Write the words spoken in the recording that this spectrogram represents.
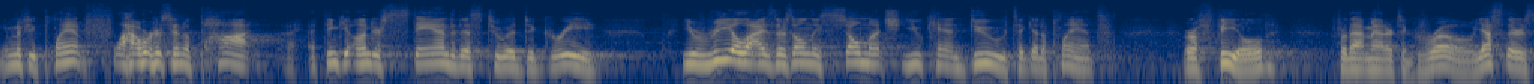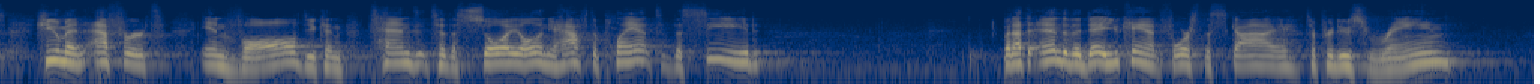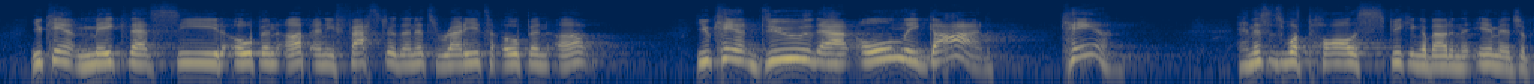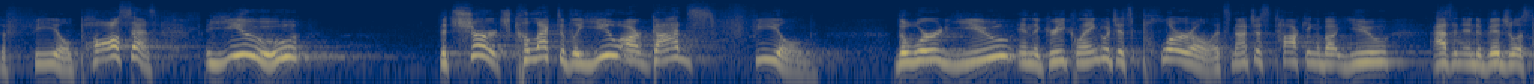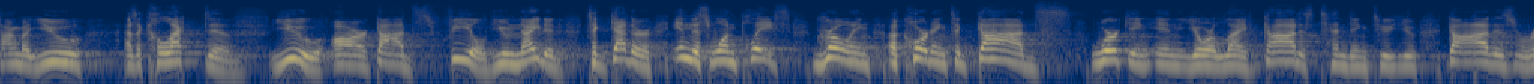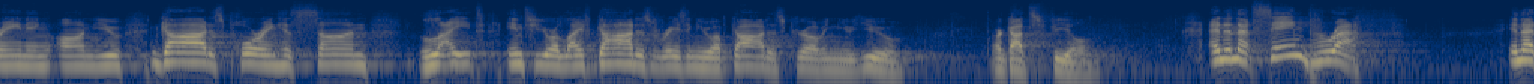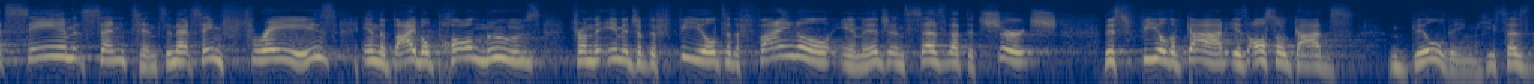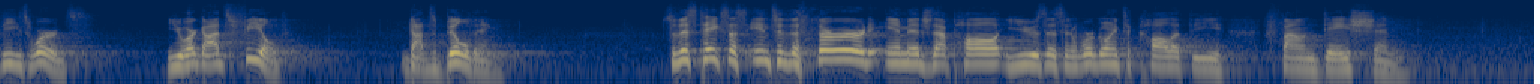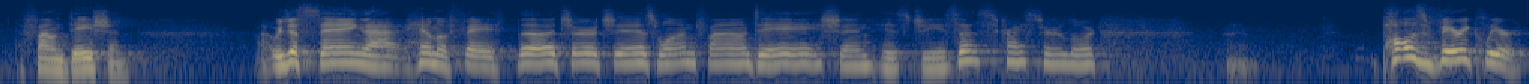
even if you plant flowers in a pot, I think you understand this to a degree. You realize there's only so much you can do to get a plant or a field for that matter, to grow. Yes, there's human effort involved. You can tend to the soil and you have to plant the seed. But at the end of the day, you can't force the sky to produce rain. You can't make that seed open up any faster than it's ready to open up. You can't do that. Only God can. And this is what Paul is speaking about in the image of the field. Paul says, You the church, collectively, you are God's field. The word you in the Greek language, it's plural. It's not just talking about you as an individual, it's talking about you as a collective. You are God's field, united together in this one place, growing according to God's working in your life. God is tending to you, God is raining on you, God is pouring His Son light into your life, God is raising you up, God is growing you. You are God's field. And in that same breath, in that same sentence, in that same phrase in the Bible, Paul moves from the image of the field to the final image and says that the church, this field of God, is also God's building. He says these words You are God's field, God's building. So this takes us into the third image that Paul uses, and we're going to call it the foundation The foundation. Uh, we just sang that hymn of faith. The church is one foundation, is Jesus Christ our Lord. Paul is very clear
